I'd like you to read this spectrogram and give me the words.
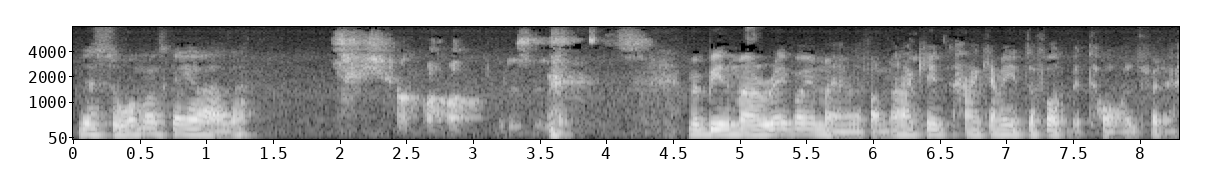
det är så man ska göra. Ja, precis. Men Bill Murray var ju med i alla fall. Men han kan, han kan väl inte ha fått betalt för det?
